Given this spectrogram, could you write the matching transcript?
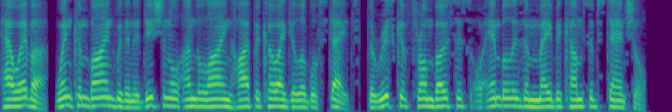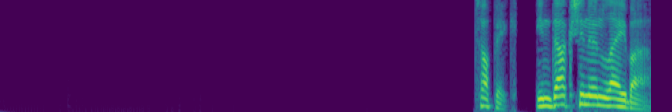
However, when combined with an additional underlying hypercoagulable states, the risk of thrombosis or embolism may become substantial. Induction and labor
